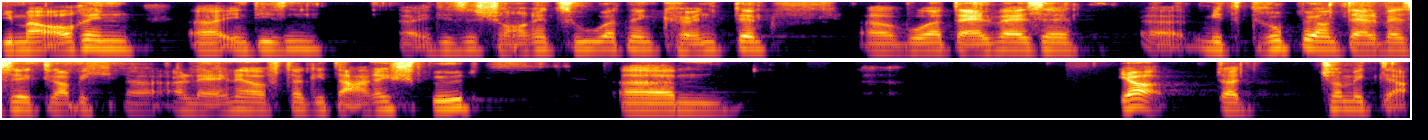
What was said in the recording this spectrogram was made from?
die man auch in, äh, in, diesen, äh, in dieses Genre zuordnen könnte, äh, wo er teilweise mit Gruppe und teilweise, glaube ich, alleine auf der Gitarre spielt. Ähm, ja, der John, McLa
